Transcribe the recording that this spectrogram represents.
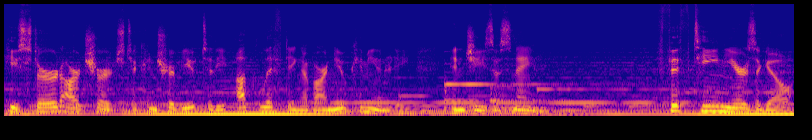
He stirred our church to contribute to the uplifting of our new community in Jesus' name. 15 years ago,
